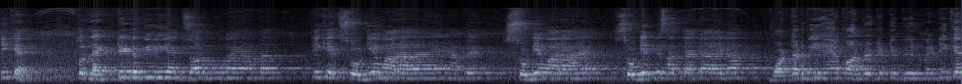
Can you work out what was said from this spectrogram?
ठीक है? तो लैक्टेट भी रीएब्जॉर्ब होगा यहाँ पर। ठीक है सोडियम आ रहा है यहाँ पे सोडियम आ रहा है। सोडियम के साथ क्या क्या आएगा? वाटर भी है कॉन्वर्टेड ट्यूब्यूल में, ठीक है?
